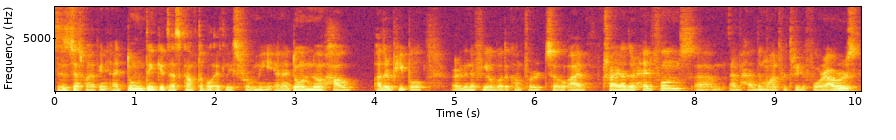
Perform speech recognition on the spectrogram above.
this is just my opinion. I don't think it's as comfortable, at least for me, and I don't know how other people are gonna feel about the comfort. So I've tried other headphones. Um, I've had them on for three to four hours.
